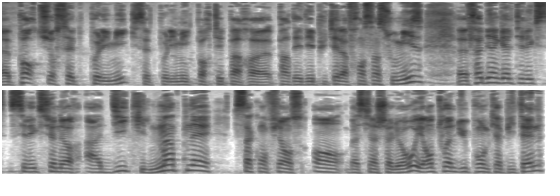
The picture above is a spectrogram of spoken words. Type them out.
euh, porte sur cette polémique, cette polémique portée par, euh, des députés la France Insoumise. Euh, Fabien Galtier, sélectionneur, a dit qu'il maintenait sa confiance en Bastien Chalureau et Antoine Dupont, le capitaine,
